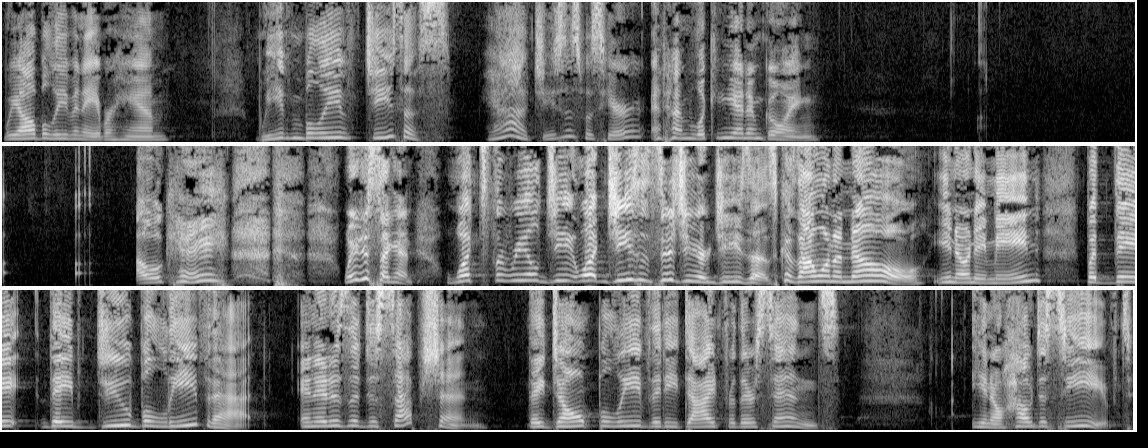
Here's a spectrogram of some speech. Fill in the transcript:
We all believe in Abraham we even believe Jesus. Yeah, Jesus was here. And I'm looking at him going, okay. Wait a second. What's the real Je- what jesus is your jesus because i want to know. You know what i mean? But they they do believe that and it is a deception. They don't believe that he died for their sins. You know how deceived.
